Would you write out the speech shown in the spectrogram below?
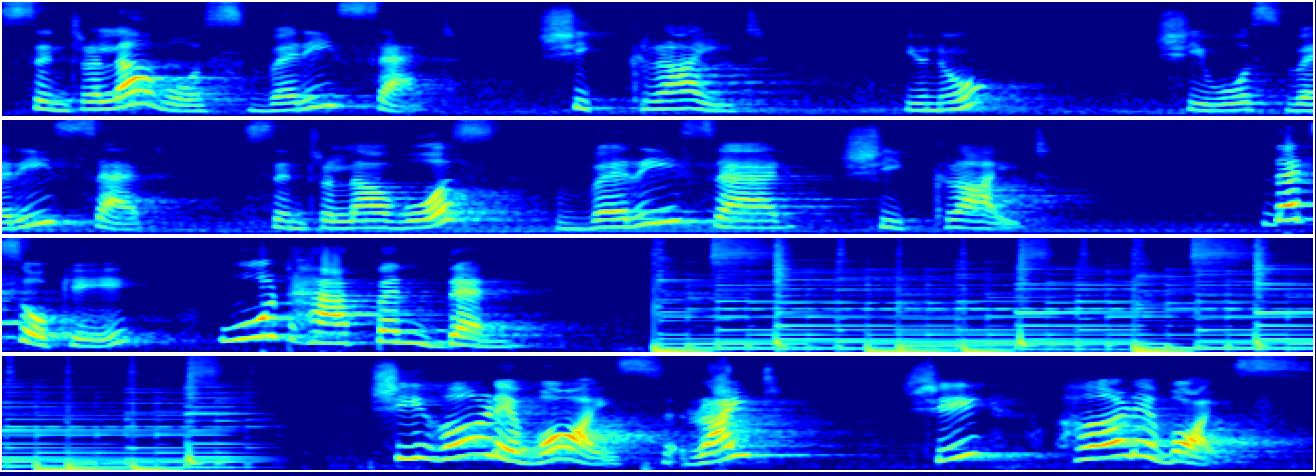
Cinderella was very sad. She cried. You know, she was very sad. Cinderella was very sad. She cried. That's okay. What happened then? She heard a voice, right? She heard a voice.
